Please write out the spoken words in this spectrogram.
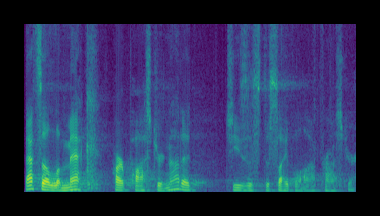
That's a Lamech heart posture, not a Jesus' disciple heart posture.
